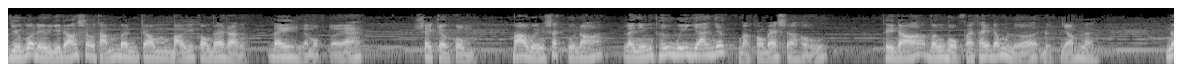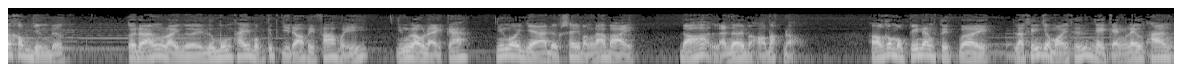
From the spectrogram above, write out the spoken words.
Dù có điều gì đó sâu thẳm bên trong bảo với con bé rằng đây là một tội ác. Xét cho cùng, ba quyển sách của nó là những thứ quý giá nhất mà con bé sở hữu, thì nó vẫn buộc phải thấy đống lửa được nhóm lên. Nó không dừng được. Tôi đoán loài người luôn muốn thấy một chút gì đó bị phá hủy, những lâu đài cát, những ngôi nhà được xây bằng lá bài. Đó là nơi mà họ bắt đầu. Họ có một kỹ năng tuyệt vời là khiến cho mọi thứ ngày càng leo thang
